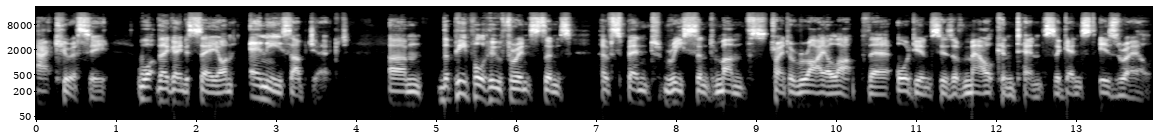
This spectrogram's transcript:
accuracy what they're going to say on any subject. Um, the people who, for instance, have spent recent months trying to rile up their audiences of malcontents against Israel,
